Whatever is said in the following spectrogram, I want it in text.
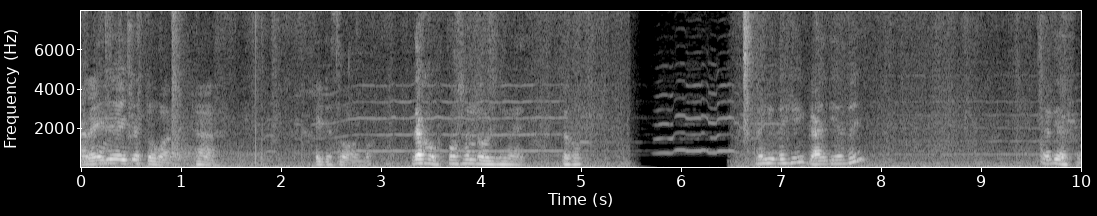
আর এই যে এইটা তোমার হ্যাঁ? এইটা তোমার। দেখো পছন্দ হয়েছে না? দেখো। দেখি দেখি গায়ে দিয়ে দিই। এদিকে আসো।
